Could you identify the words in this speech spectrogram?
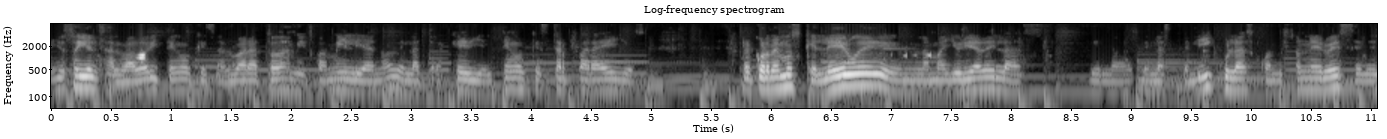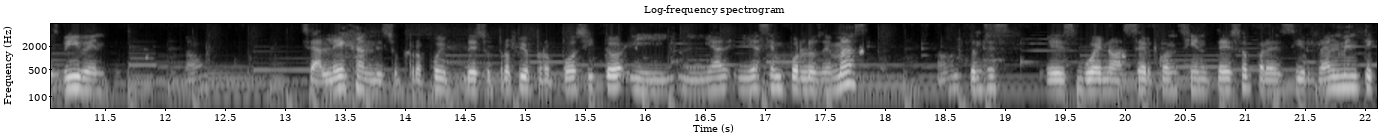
yo soy el salvador y tengo que salvar a toda mi familia ¿no? de la tragedia y tengo que estar para ellos. Recordemos que el héroe en la mayoría de las, de, las películas, cuando son héroes, se desviven, ¿no? se alejan de su propio, de su propio propósito y, y, hacen por los demás. ¿no? Entonces es bueno hacer consciente eso para decir, realmente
